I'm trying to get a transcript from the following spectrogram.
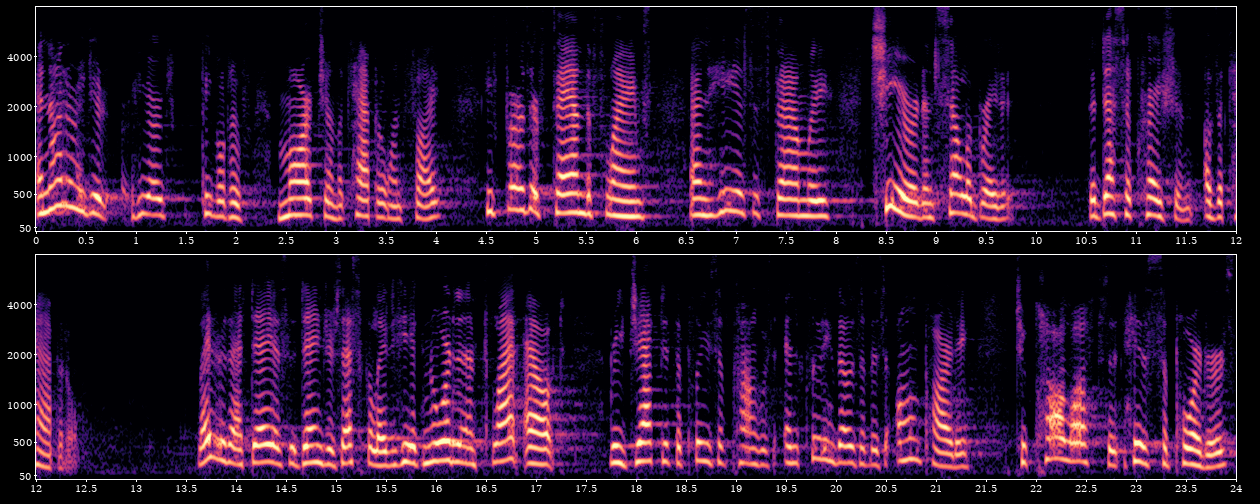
And not only did he urge people to march on the Capitol and fight, he further fanned the flames, and he and his family cheered and celebrated the desecration of the Capitol. Later that day, as the dangers escalated, he ignored it and flat out rejected the pleas of Congress, including those of his own party, to call off his supporters,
